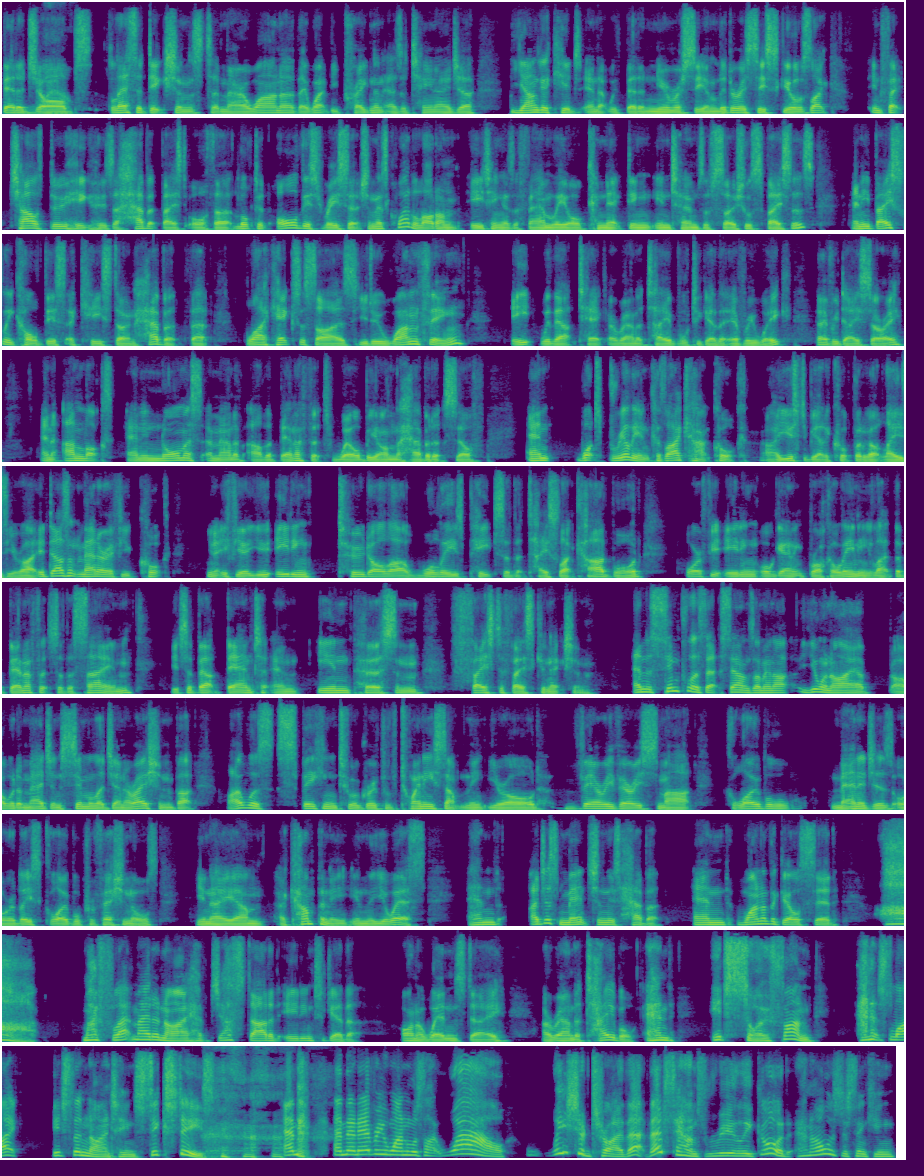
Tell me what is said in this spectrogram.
better jobs, wow. less addictions to marijuana. They won't be pregnant as a teenager. Younger kids end up with better numeracy and literacy skills. Like, in fact, Charles Duhigg, who's a habit based author, looked at all this research, and there's quite a lot on eating as a family or connecting in terms of social spaces. And he basically called this a keystone habit that like exercise, you do one thing eat without tech around a table together every week, every day, sorry, and unlocks an enormous amount of other benefits well beyond the habit itself. And what's brilliant, because I can't cook, I used to be able to cook, but I got lazy, right? It doesn't matter if you cook, you know, if you're, you're eating $2 Woolies pizza that tastes like cardboard, or if you're eating organic broccolini, like the benefits are the same. It's about banter and in person, face to face connection. And as simple as that sounds, I mean, I, you and I are, I would imagine, similar generation, but I was speaking to a group of 20 something year old, very, very smart global managers or at least global professionals in a, um, a company in the US. And I just mentioned this habit. And one of the girls said, Ah, oh, my flatmate and I have just started eating together on a Wednesday around a table, and it's so fun. And it's like it's the 1960s. and and then everyone was like, "Wow, we should try that. That sounds really good." And I was just thinking,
